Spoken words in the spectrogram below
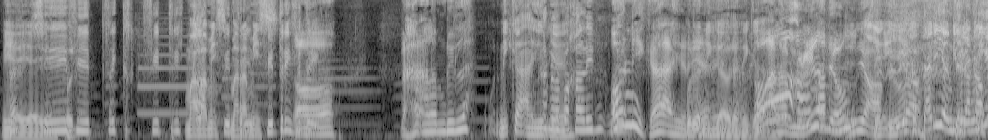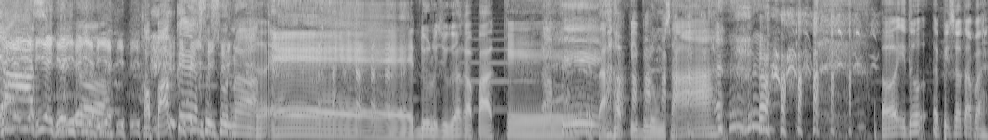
Iya iya Si iya. Fitri Fitri Malamis, Fitri, Maramis. Fitri Fitri. Oh. Nah, alhamdulillah. Nikah Kenapa akhirnya. kali Oh, nikah akhirnya. Udah nikah, udah nikah. Oh, alhamdulillah dong. Iya, Ya, iya alhamdulillah. kan tadi yang dibilang. Iya, iya, iya, iya, iya, iya. Kepake susuna. Eh, dulu juga kepake. Tapi- tapi belum sah. oh, itu episode apa?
